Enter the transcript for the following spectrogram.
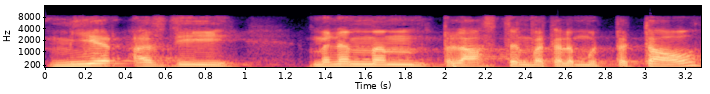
meer as die minimum belasting wat hulle moet betaal.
